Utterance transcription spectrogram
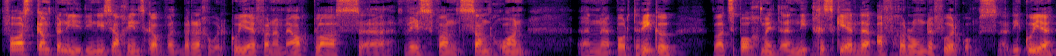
Fast Company, die nuusagentskap wat berig oor koeie van 'n melkplaas uh, Wes van San Juan in uh, Puerto Rico wat spog met 'n nie geskeerde afgeronde voorkoms. Nou die koeie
